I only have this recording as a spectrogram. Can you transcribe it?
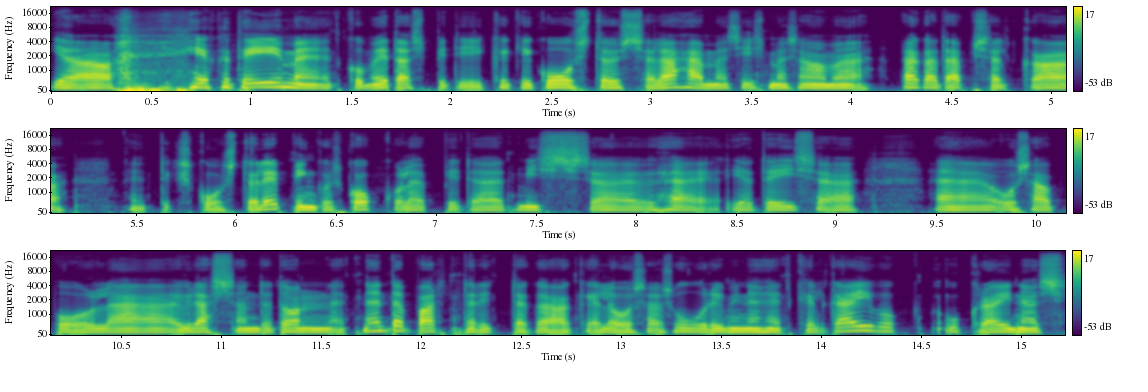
ja, ja ka teeme, et kui me edaspidi ikkagi koostöösse läheme, siis me saame väga täpselt ka näiteks koostöölepingus kokku leppida, et mis äh, ühe ja teise äh, osapoole ülesanded on, et nende partneritega, kelle osas uurimine hetkel käib Ukrainas,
